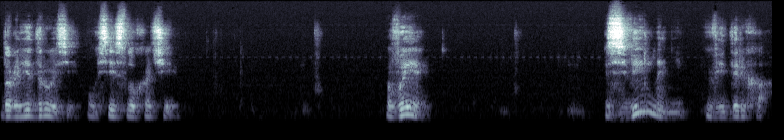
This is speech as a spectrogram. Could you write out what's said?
Дорогі друзі, усі слухачі, ви звільнені від гріха.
